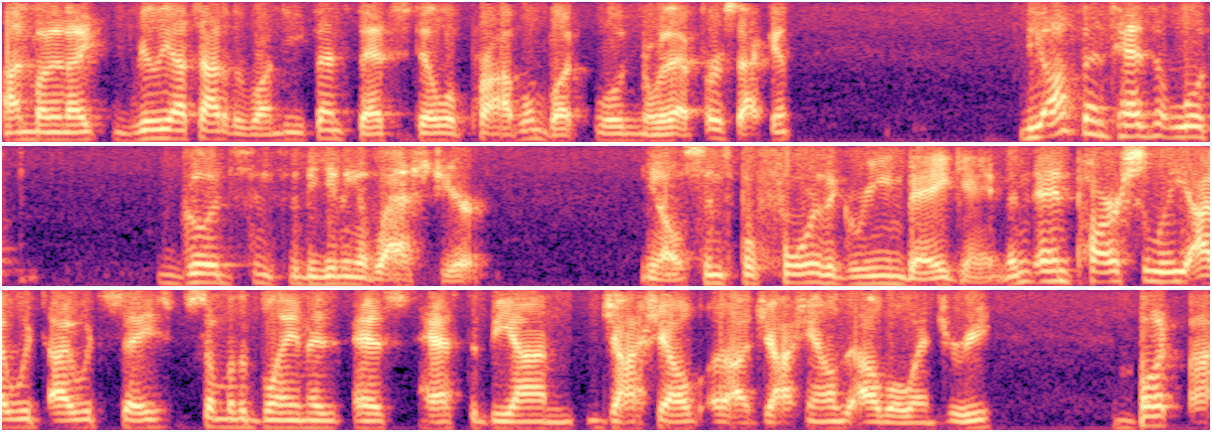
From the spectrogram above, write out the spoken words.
on Monday night. Really, outside of the run defense, that's still a problem, but we'll ignore that for a second. The offense hasn't looked good since the beginning of last year. You know, since before the Green Bay game, and and partially, I would I would say some of the blame has has, has to be on Josh El, uh, Josh Allen's elbow injury, but. I,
